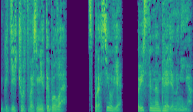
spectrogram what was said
«Где, черт возьми, ты была?» — спросил я, пристально глядя на нее.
